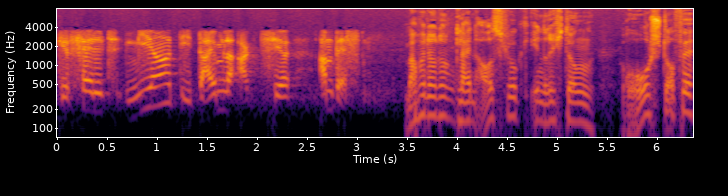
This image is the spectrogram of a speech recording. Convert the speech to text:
gefällt mir die Daimler-Aktie am besten. Machen wir doch noch einen kleinen Ausflug in Richtung Rohstoffe.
